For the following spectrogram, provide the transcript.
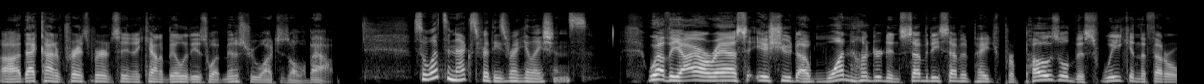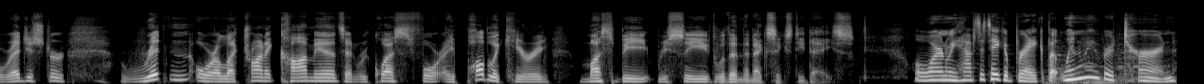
uh, that kind of transparency and accountability is what Ministry Watch is all about. So, what's next for these regulations? Well, the IRS issued a 177 page proposal this week in the Federal Register. Written or electronic comments and requests for a public hearing must be received within the next 60 days. Well, Warren, we have to take a break, but when we return,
